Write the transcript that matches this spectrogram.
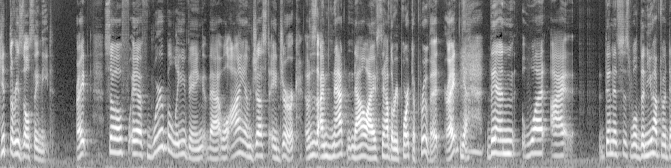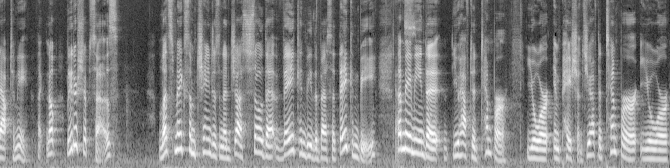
get the results they need, right? So if, if we're believing that, well, I am just a jerk, this is, I'm not, now I have the report to prove it, right? Yeah. Then what I, then it's just, well, then you have to adapt to me. Like, nope, leadership says, let's make some changes and adjust so that they can be the best that they can be. Yes. That may mean that you have to temper your impatience. You have to temper your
